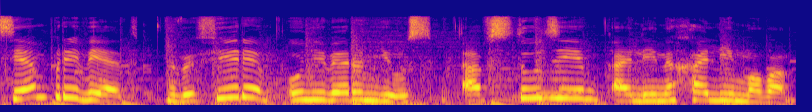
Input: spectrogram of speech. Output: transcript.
Всем привет! В эфире «Univer News», а в студии Алина Халимова.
